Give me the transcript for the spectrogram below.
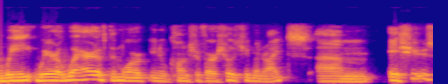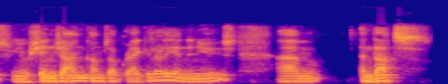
We we're aware of the more you know controversial human rights um, issues. You know, Xinjiang comes up regularly in the news, um, and that's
